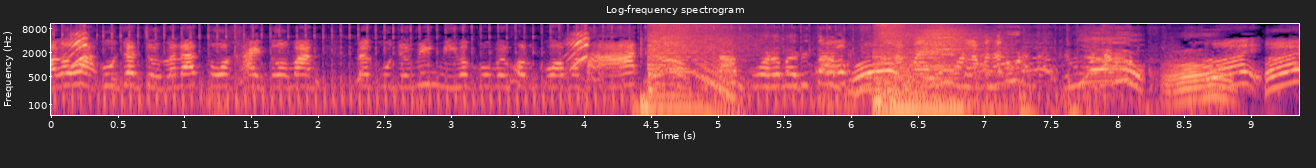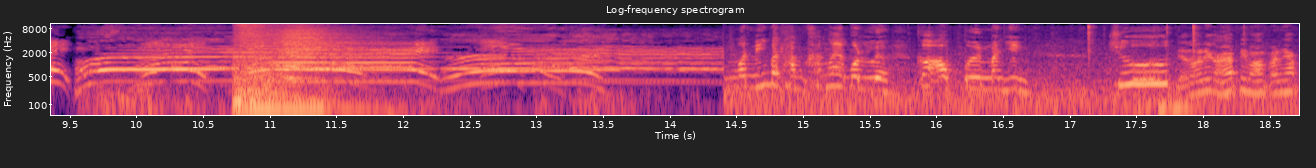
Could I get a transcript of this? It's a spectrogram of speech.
าแล้วว่ากูจะจุดประทัดตัวใครตัวมัน แล้วกูจะวิ่งหนีว่ากูเป็นคนกลัวประทัดตามกลัวทำไมพี่ตั้มทำไมคนเราประทัดรุ่นเร็วเฮ้ย เฮ้ย เฮ้ย วันนี้มาทำครั้งแรกบนเรือ ก็เอาปืนมายิงชูดเดี๋ยวตรงนี้ก่อนครับพี่มอก่อนครับ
